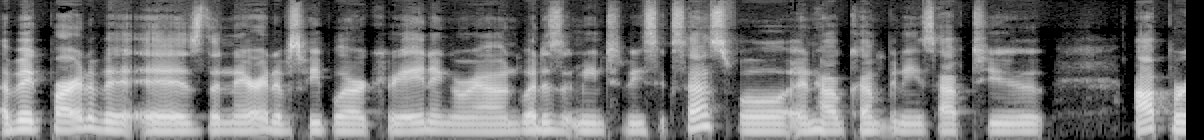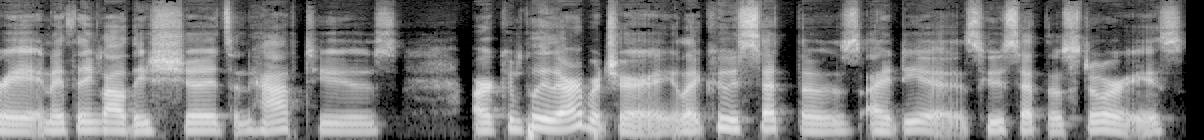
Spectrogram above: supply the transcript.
a big part of it is the narratives people are creating around what does it mean to be successful and how companies have to operate. And I think all these shoulds and have tos are completely arbitrary. Like who set those ideas? Who set those stories?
